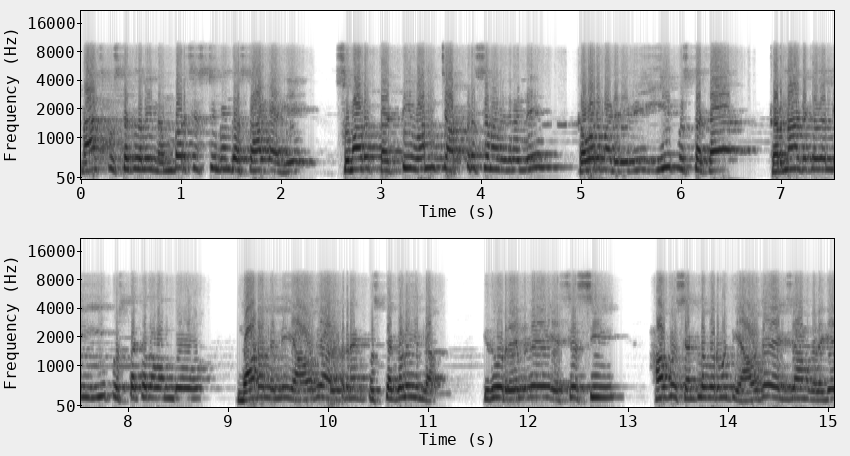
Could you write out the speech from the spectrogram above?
ಮ್ಯಾಥ್ಸ್ ಪುಸ್ತಕದಲ್ಲಿ ನಂಬರ್ ಸಿಸ್ಟಮ್ ಇಂದ ಸ್ಟಾರ್ಟ್ ಆಗಿ ಸುಮಾರು ತರ್ಟಿ ಒನ್ ಚಾಪ್ಟರ್ಸ್ ನಾವು ಇದರಲ್ಲಿ ಕವರ್ ಮಾಡಿದೀವಿ ಈ ಪುಸ್ತಕ ಕರ್ನಾಟಕದಲ್ಲಿ ಈ ಪುಸ್ತಕದ ಒಂದು ಮಾಡೆಲ್ ಅಲ್ಲಿ ಯಾವುದೇ ಅಲ್ಟರ್ನೇಟ್ ಪುಸ್ತಕಗಳು ಇಲ್ಲ. ಇದು ರೈಲ್ವೆ ಎಸ್ ಎಸ್ ಸಿ ಹಾಗೂ ಸೆಂಟ್ರಲ್ ಗವರ್ಮೆಂಟ್ ಯಾವುದೇ ಎಕ್ಸಾಮ್ಗಳಿಗೆ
